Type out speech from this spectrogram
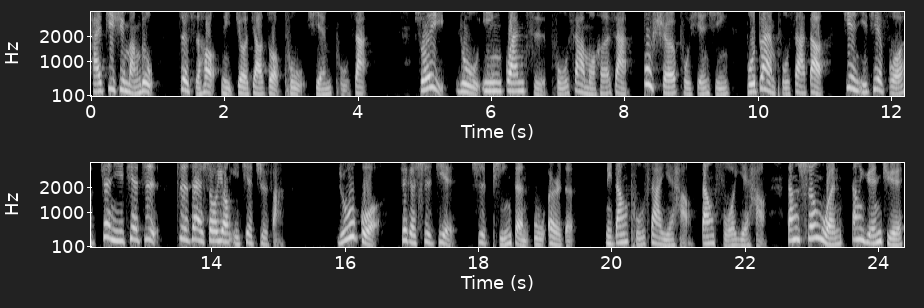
还继续忙碌，这时候你就叫做普贤菩萨。所以，汝应观此菩萨摩诃萨不舍普贤行，不断菩萨道，见一切佛，证一切智，自在受用一切智法。如果这个世界是平等无二的，你当菩萨也好，当佛也好，当声闻，当缘觉，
